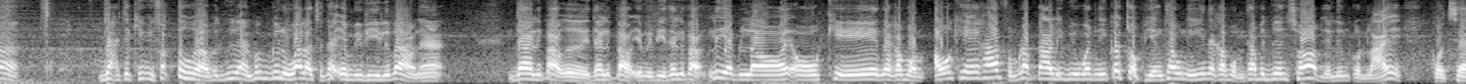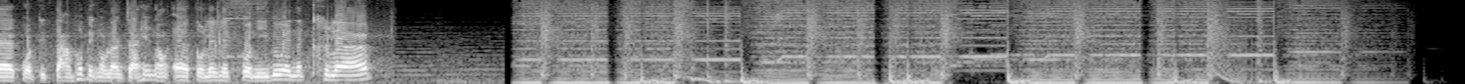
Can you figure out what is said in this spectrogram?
อยากจะคิวอีกสักตัวเพื่อนๆเพราะไม่รู้ว่าเราจะได้ MVP หรือเปล่านะฮะ ได้หรือเปล่าเอ่ยได้หรือเปล่า MVP ได้หรือเปล่าเรียบร้อยโอเคนะครับผมเอาโอเคครับสำหรับการรีวิววันนี้ก็จบเพียงเท่านี้นะครับผมถ้าเพื่อนๆชอบ อย่าลืมกดไลค์กดแชร์กดติดตามเพื่อเป็นกำลังใจให้น้องแอร์ตัวเล็กๆ ตัวนี้ด้วยนะครับ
